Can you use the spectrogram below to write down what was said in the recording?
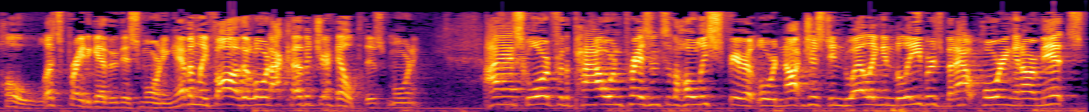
whole? Let's pray together this morning. Heavenly Father, Lord, I covet your help this morning. I ask, Lord, for the power and presence of the Holy Spirit, Lord, not just indwelling in believers, but outpouring in our midst.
